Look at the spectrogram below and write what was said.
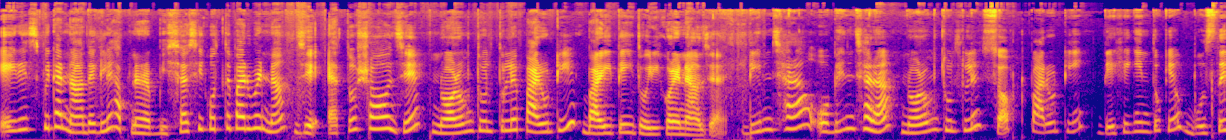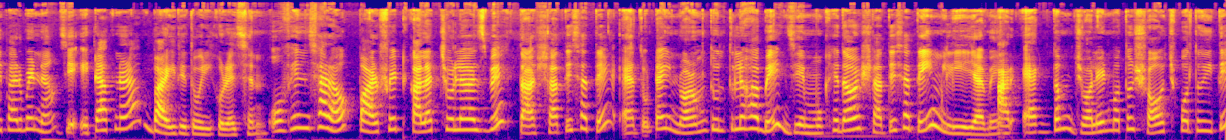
এই রেসিপিটা না দেখলে আপনারা বিশ্বাসই করতে পারবেন না যে এত সহজে নরম তুলতুলে পাউরুটি বাড়িতেই তৈরি করে নেওয়া যায়। ডিম ছাড়া, ওভেন ছাড়া নরম তুলতুলে সফট পাউরুটি দেখে কিন্তু কেউ বুঝতেই পারবে না যে এটা আপনারা বাড়িতে তৈরি করেছেন। ওভেন ছাড়াও পারফেক্ট কালার চলে আসবে, তার সাথে সাথে এতটাই নরম তুলতুলে হবে যে মুখে দেওয়ার সাথে সাথেই মিলিয়ে যাবে। আর একদম জলের মতো সহজ পদ্ধতিতে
